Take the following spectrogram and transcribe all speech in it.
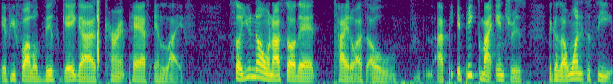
If You Follow This Gay Guy's Current Path in Life. So, you know, when I saw that title, I said, oh, I, it piqued my interest because I wanted to see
